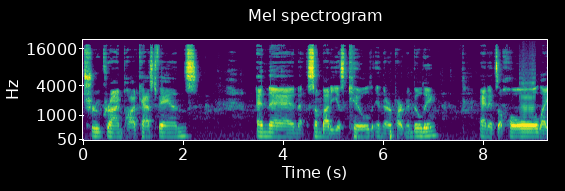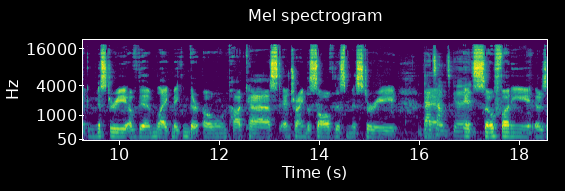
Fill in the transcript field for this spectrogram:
true crime podcast fans. And then somebody is killed in their apartment building. And it's a whole like mystery of them like making their own podcast and trying to solve this mystery. That and sounds good. It's so funny. There's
